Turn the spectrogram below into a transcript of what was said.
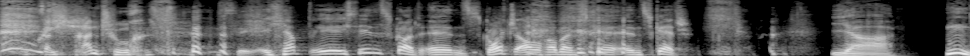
Ein Strandtuch. Ich hab, ich sehe einen Scott, äh, einen Scotch auch, aber ein, ein Sketch. Ja. Hm,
